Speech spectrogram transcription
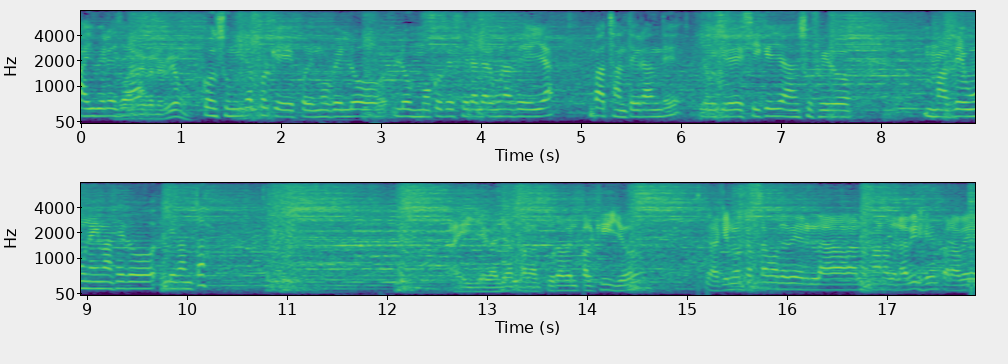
Hay velas el ya consumidas porque podemos ver los, los mocos de cera de algunas de ellas bastante grandes, lo que quiere decir que ya han sufrido más de una y más de dos levantados. Ahí llega ya hasta la altura del palquillo. Aquí no alcanzamos de ver la, la mano de la Virgen para ver.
